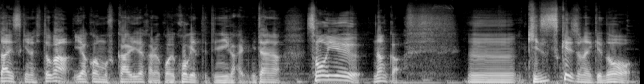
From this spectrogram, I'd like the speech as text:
大好きな人が、いや、これも深入りだからこれ焦げてて苦い、みたいな、そういう、なんか、うーん、傷つけるじゃないけど、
